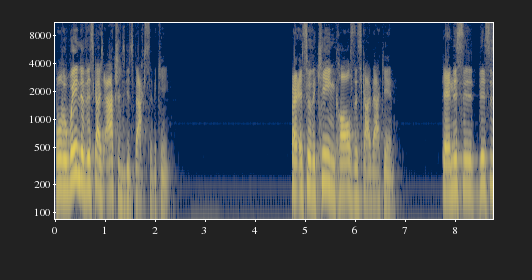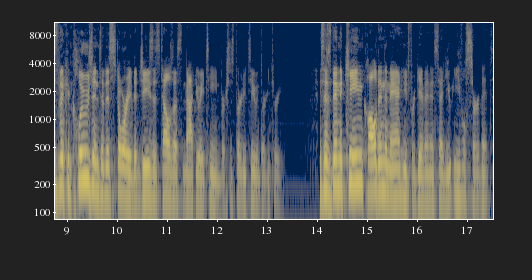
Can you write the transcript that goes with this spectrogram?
Well, the wind of this guy's actions gets back to the king. Right, and so the king calls this guy back in. Okay, and this is, this is the conclusion to this story that Jesus tells us in Matthew 18, verses 32 and 33. It says, Then the king called in the man he'd forgiven and said, You evil servant,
